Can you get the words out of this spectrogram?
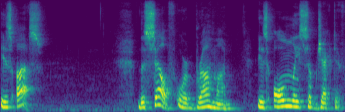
is us. The self, or Brahman, is only subjective.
